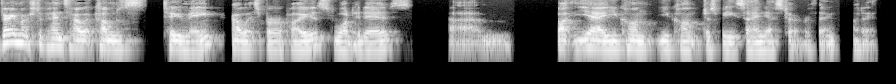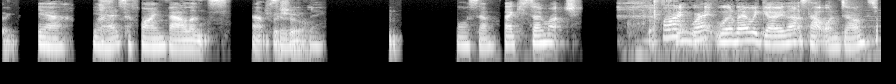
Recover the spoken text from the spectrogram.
very much depends how it comes to me how it's proposed what it is um, but yeah you can't you can't just be saying yes to everything i don't think. Yeah yeah, it's a fine balance. Absolutely. Sure. Awesome. Thank you so much. That's All right, cool. right. Well, there we go. That's that one done. So-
